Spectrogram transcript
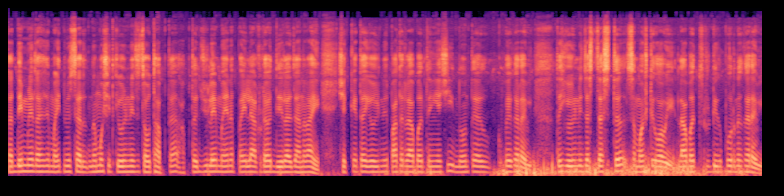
सध्या मिळत असलेल्या माहितीनुसार नमो शेतकरी योजनेचा चौथा हप्ता हप्ता जुलै महिन्यात पहिल्या आठवड्यात दिला जाणार आहे. शक्यता योजनेत पात्र लाभार्थ्यांनी याची नोंद उपयोग करावी. तर योजनेत जास्तीत जास्त समाविष्ट व्हावी. लाभार्थी त्रुटी पूर्ण करावी.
